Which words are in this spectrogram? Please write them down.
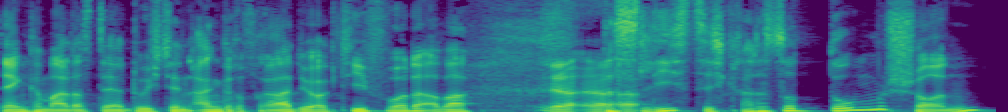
denke mal, dass der durch den Angriff radioaktiv wurde, aber ja, ja, das liest sich gerade so dumm schon.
